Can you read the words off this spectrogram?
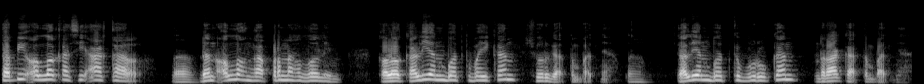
Tapi Allah kasih akal. Nah, Dan Allah nggak pernah zalim. Kalau kalian buat kebaikan, surga tempatnya. nah, Kalian buat keburukan, neraka tempatnya.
